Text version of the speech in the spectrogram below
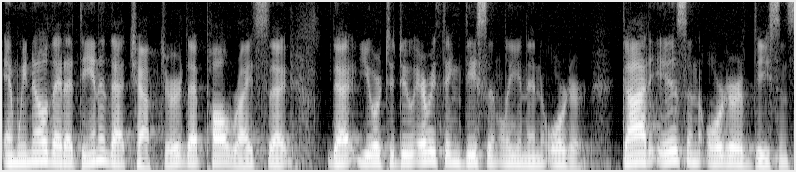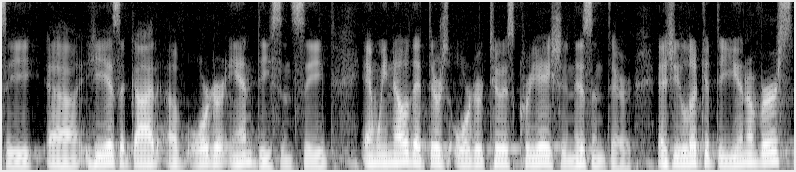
And we know that at the end of that chapter, that Paul writes that, that you are to do everything decently and in order. God is an order of decency. Uh, he is a God of order and decency. And we know that there's order to his creation, isn't there? As you look at the universe,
